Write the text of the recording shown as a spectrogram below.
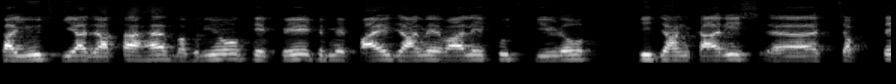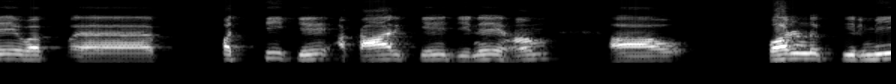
का यूज़ किया जाता है। बकरियों के पेट में पाए जाने वाले कुछ कीड़ों की जानकारी चपटे व पत्ती के आकार के, जिन्हें हम पर्ण कृमि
